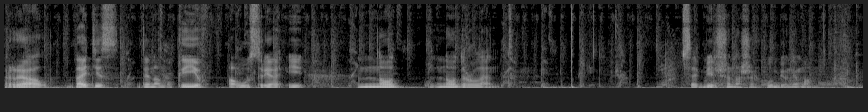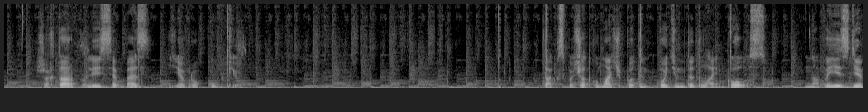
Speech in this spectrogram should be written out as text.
Реал Бетіс, Динамо Київ, Аустрія і Нод... Нодерленд. Все, більше наших клубів нема. Шахтар, Полісся без Єврокубків. Так, спочатку матч, потім, потім дедлайн. Колос. На виїзді.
